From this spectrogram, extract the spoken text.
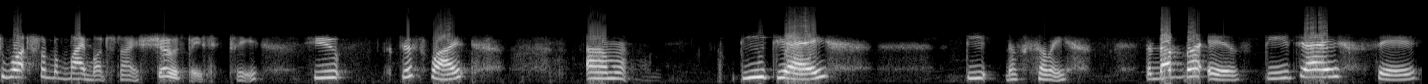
to watch some of my Monster High shows, basically, you just write um DJ. D no sorry. The number is DJC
